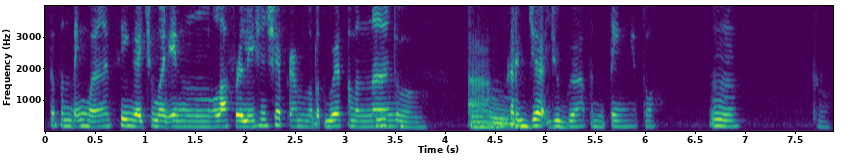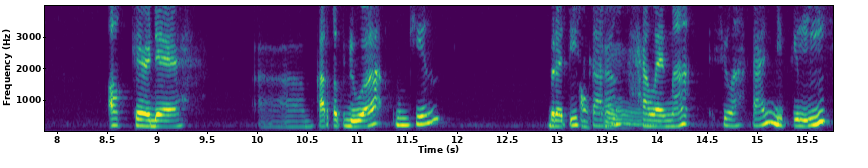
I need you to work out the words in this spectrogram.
itu penting banget sih, nggak cuma in love relationship ya menurut gue temenan, betul um, Hmm. kerja juga penting itu. Hmm. Betul. Oke deh, Um, kartu kedua mungkin. Berarti sekarang Helena, silahkan dipilih.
